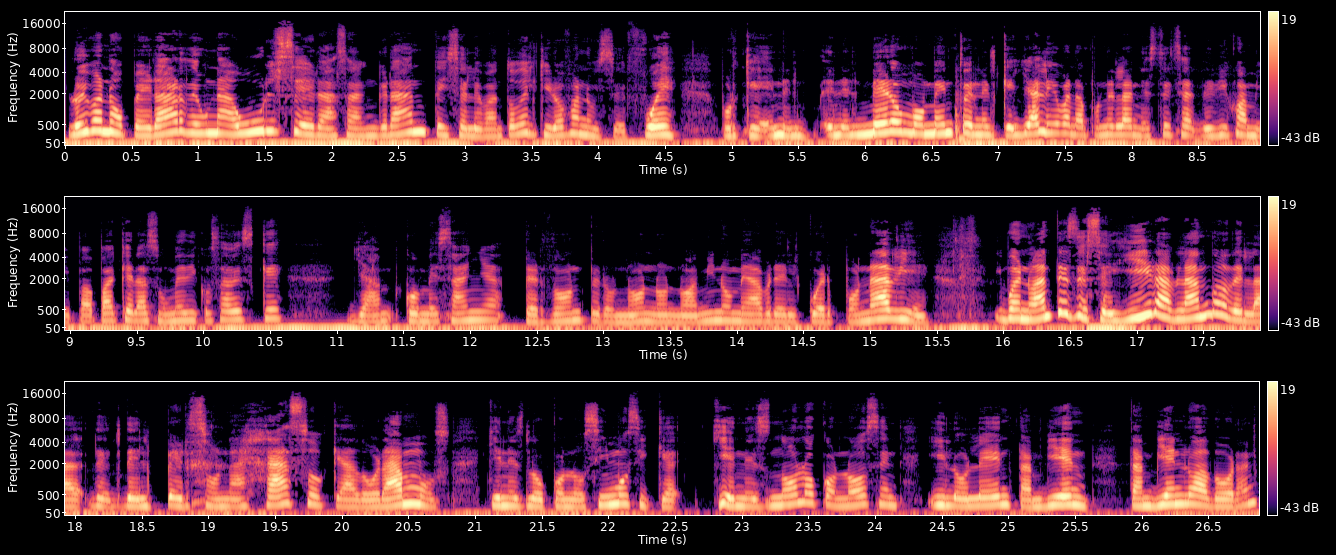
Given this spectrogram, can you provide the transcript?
Lo iban a operar de una úlcera sangrante y se levantó del quirófano y se fue, porque en el, en el mero momento en el que ya le iban a poner la anestesia, le dijo a mi papá, que era su médico, ¿sabes qué? Ya comezaña, perdón, pero no, no, no, a mí no me abre el cuerpo nadie. Y bueno, antes de seguir hablando de la, de- del personajazo que adoramos, quienes lo conocimos y que quienes no lo conocen y lo leen también, también lo adoran.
